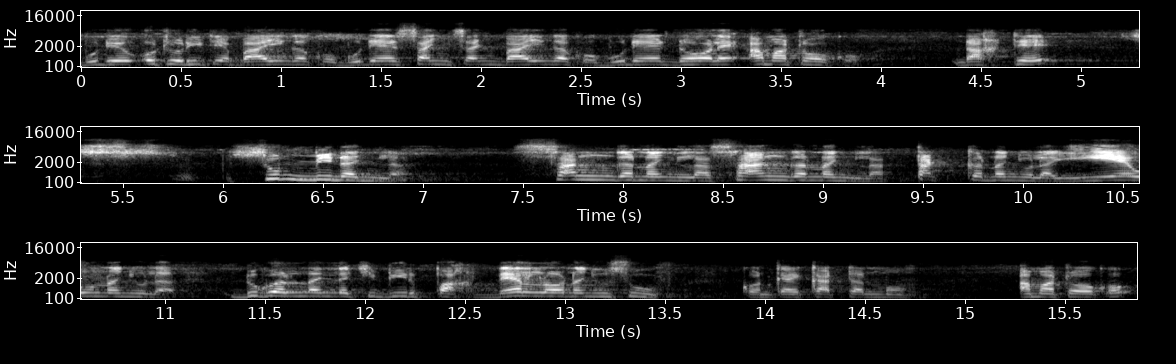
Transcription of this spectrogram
bu dee autorité bàyyi nga ko bu dee sañ-sañ bàyyi nga ko bu dee doole amatoo ko ndaxte summi nañ la sàng nañ la sàng nañ la takk nañu la yeew nañu la dugal nañ la ci biir pax delloo nañu suuf kon kay kàttan moom amatoo ko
